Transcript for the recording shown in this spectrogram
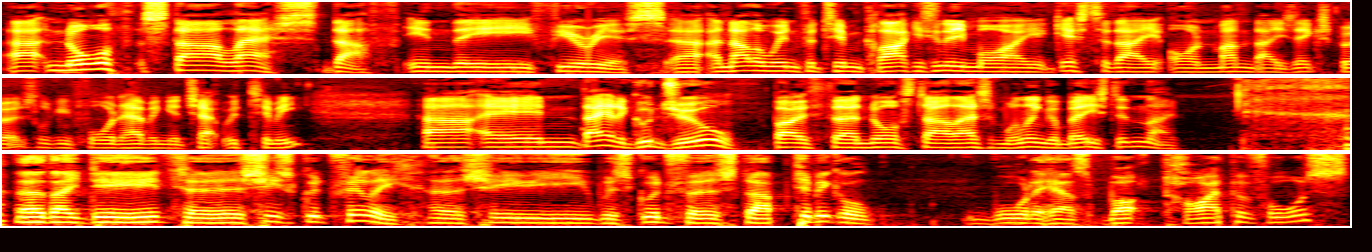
Uh, North Star Lass Duff in the Furious. Uh, another win for Tim Clark. He's going to be my guest today on Monday's Experts. Looking forward to having a chat with Timmy. Uh, and they had a good duel, both uh, North Star Lass and Willinga Beast, didn't they? Uh, they did. Uh, she's a good filly. Uh, she was good first up. Typical Waterhouse Bott type of horse.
